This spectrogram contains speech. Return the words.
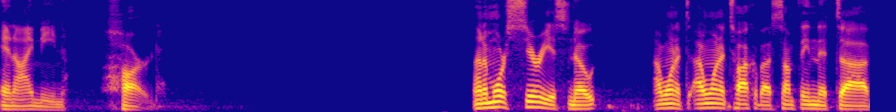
And I mean hard. On a more serious note, I want to I want to talk about something that uh,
